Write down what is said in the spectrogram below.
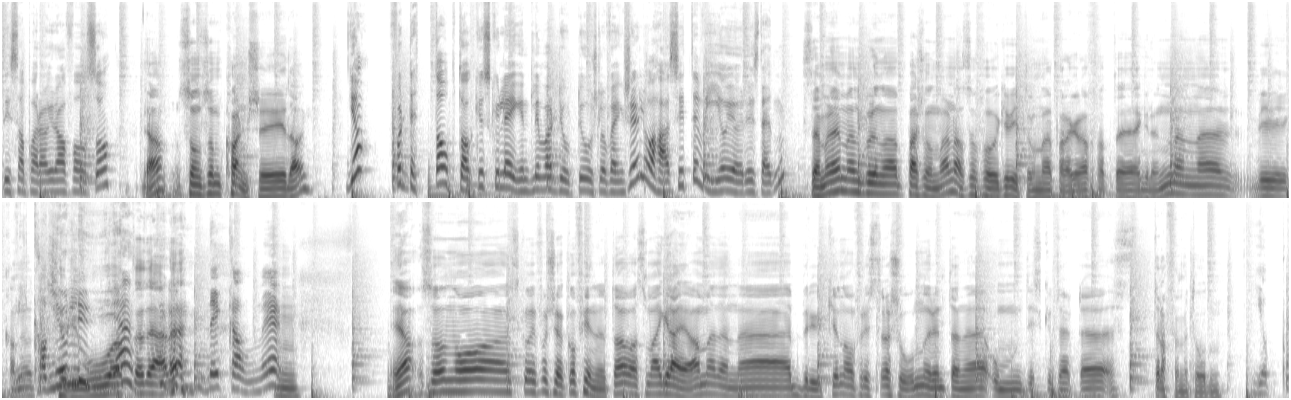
disse paragrafene også. Ja, sånn som kanskje i dag. Ja, for dette opptaket skulle egentlig vært gjort i Oslo fengsel, og her sitter vi og gjør det isteden. Stemmer det, men pga. personvern så får vi ikke vite om det er paragraf at det er grunnen. Men eh, vi kan Vi jo kan jo tro lure. at det er det. det kan vi. Ja, så nå skal vi forsøke å finne ut av hva som er greia med denne bruken og frustrasjonen rundt denne omdiskuterte straffemetoden. Jopp.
